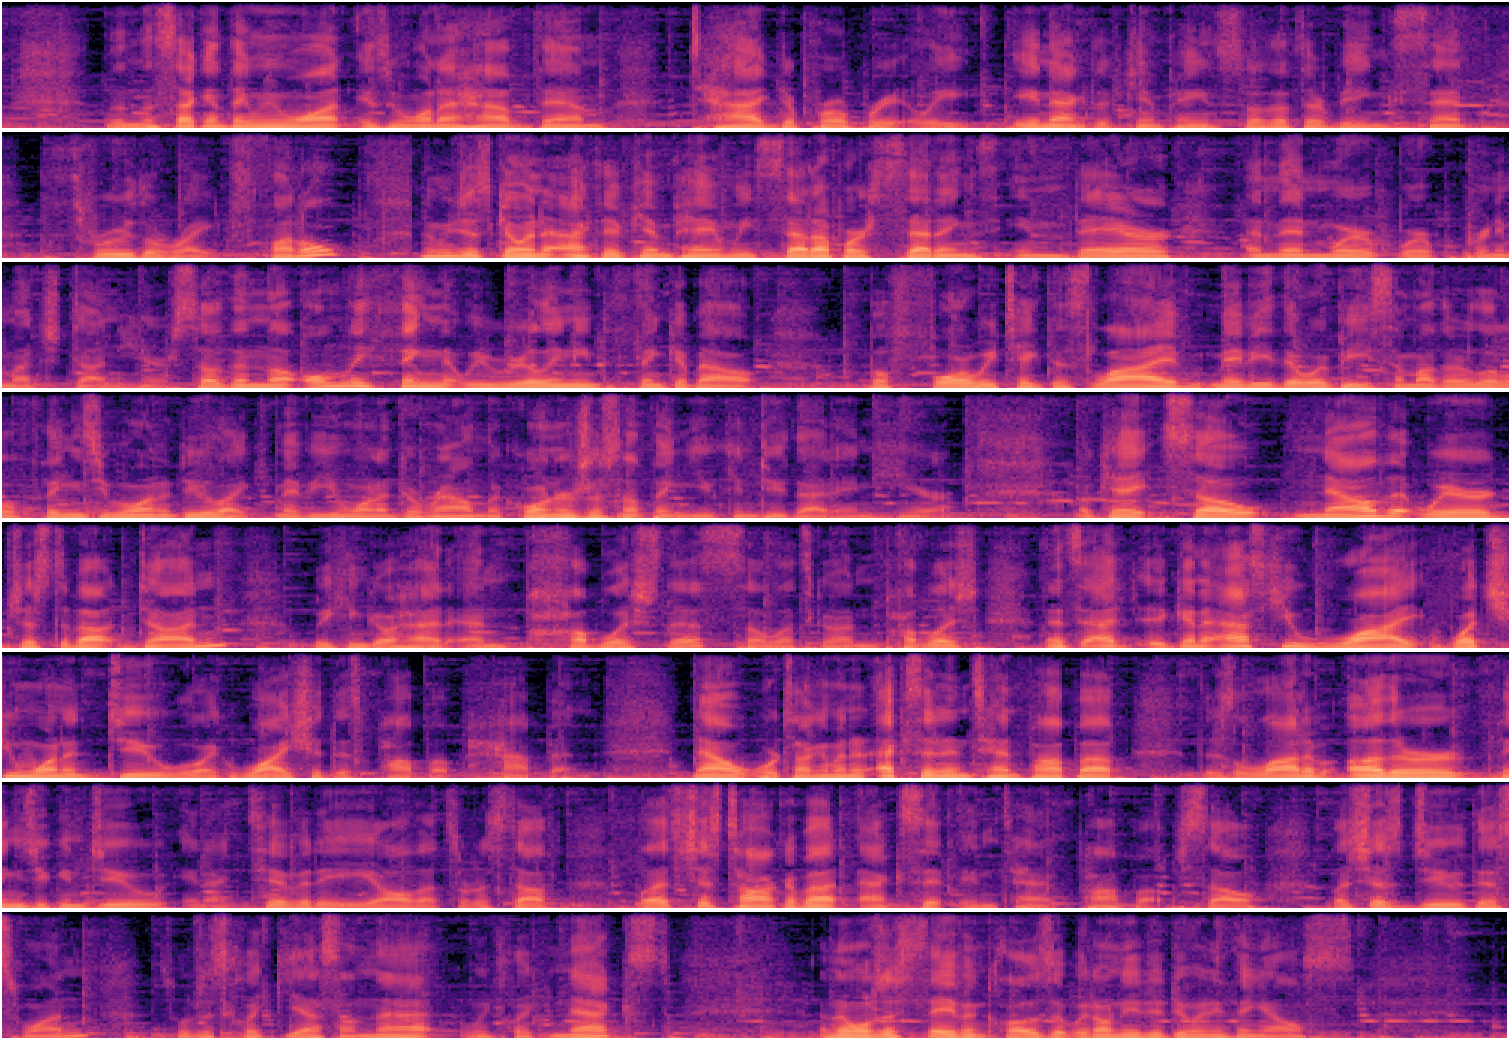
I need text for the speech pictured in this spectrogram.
Then the second thing we want is we want to have them tagged appropriately in Active Campaign so that they're being sent through the right funnel. Then we just go into Active Campaign, we set up our settings in there, and then we're, we're pretty much done here. So then the only thing that we really need to think about before we take this live. Maybe there would be some other little things you want to do, like maybe you wanted to round the corners or something, you can do that in here. Okay, so now that we're just about done, we can go ahead and publish this. So let's go ahead and publish. And it's, going to ask you why, what you want to do, like why should this pop-up happen? Now we're talking about an exit intent pop-up. There's a lot of other things you can do in activity, all that sort of stuff. Let's just talk about exit intent pop-up. So let's just do this one. So we'll just click yes on that. We click next, and then we'll just save and close it. We don't need to do anything else.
